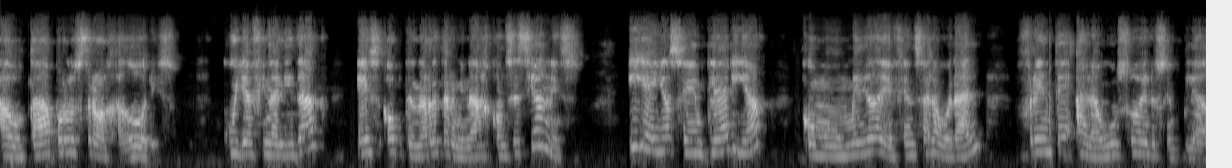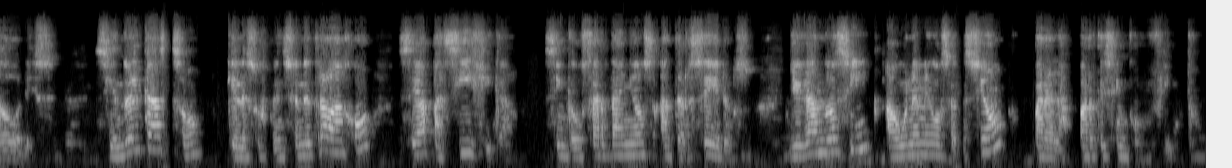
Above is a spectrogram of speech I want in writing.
adoptada por los trabajadores, cuya finalidad es obtener determinadas concesiones, y ello se emplearía como un medio de defensa laboral frente al abuso de los empleadores, siendo el caso que la suspensión de trabajo sea pacífica, sin causar daños a terceros, llegando así a una negociación para las partes en conflicto.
